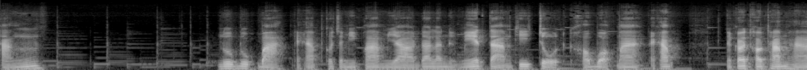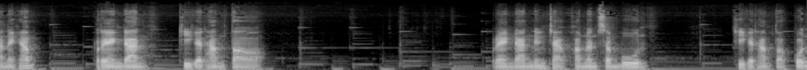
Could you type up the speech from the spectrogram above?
ถัง รูปลูกบาศก์นะครับ ก็จะมีความยาวด้านละ 1 เมตร ตามที่โจทย์เขาบอกมานะครับ แล้วก็เขาทำหานะครับ แรงดันที่กระทำต่อ แรงดันเนื่องจากความดันสมบูรณ์ ที่กระทำต่อก้น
